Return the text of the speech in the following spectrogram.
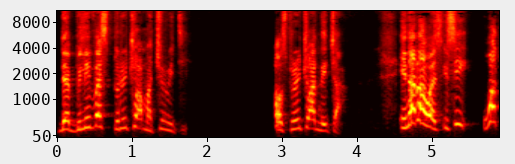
the believer's spiritual maturity or spiritual nature. In other words, you see what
